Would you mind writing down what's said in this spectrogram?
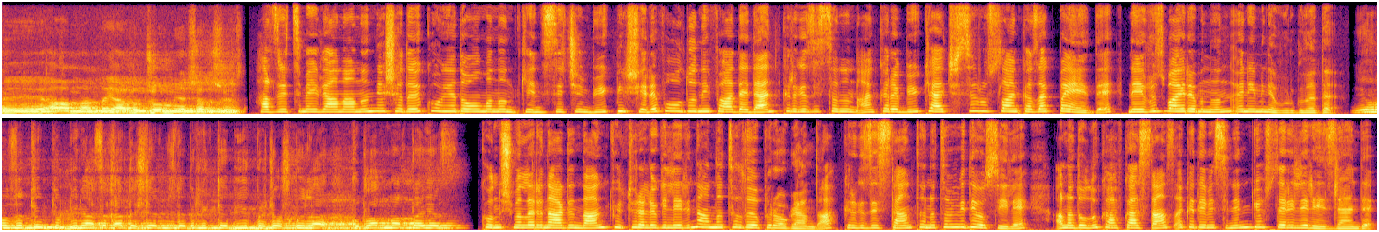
e, alanlarında yardımcı olmaya çalışıyoruz. Hazreti Mevlana'nın yaşadığı Konya'da olmanın kendisi için büyük bir şeref olduğunu ifade eden Kırgızistan'ın Ankara Büyükelçisi Ruslan Kazakbayev de Nevruz Bayramı'nın önemini vurguladı. Nevruz'u tüm Türk dünyası kardeşlerimizle birlikte büyük bir coşkuyla kutlanmaktayız. Konuşmaların ardından kültürel ögelerin anlatıldığı programda Kırgızistan tanıtım videosu ile Anadolu Kafkas Dans Akademisi'nin gösterileri izlendi.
